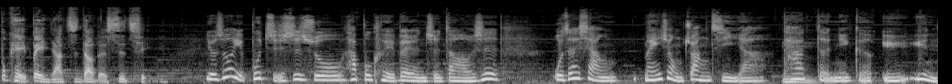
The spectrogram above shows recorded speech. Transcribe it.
不可以被人家知道的事情。有时候也不只是说他不可以被人知道，而是我在想每一种撞击呀，它的那个余韵，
